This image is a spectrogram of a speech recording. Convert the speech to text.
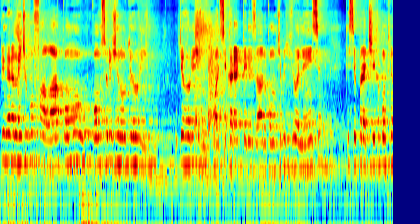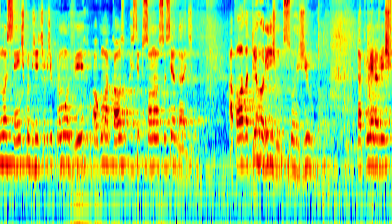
Primeiramente, eu vou falar como, como se originou o terrorismo. O terrorismo pode ser caracterizado como um tipo de violência que se pratica contra inocentes com o objetivo de promover alguma causa ou percepção na sociedade. A palavra terrorismo surgiu na primeira vez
